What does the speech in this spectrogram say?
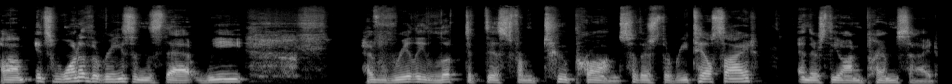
Um, it's one of the reasons that we have really looked at this from two prongs. So there's the retail side and there's the on-prem side,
